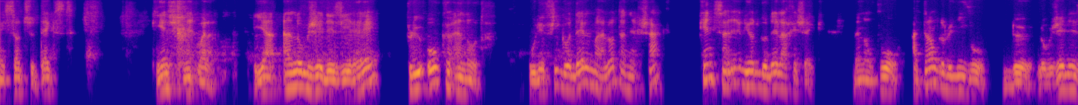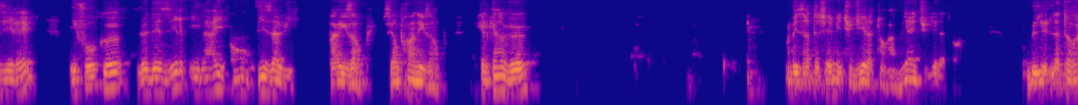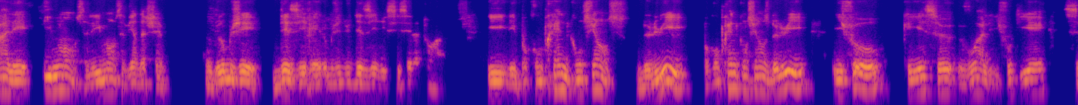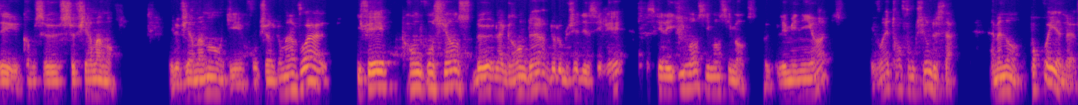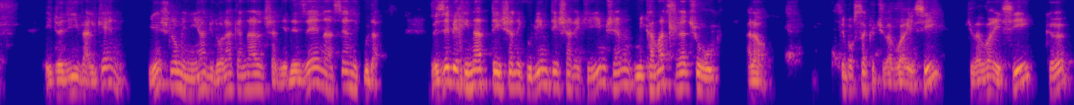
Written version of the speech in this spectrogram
il saute ce texte voilà, il y a un objet désiré plus haut qu'un autre. Ou les ma'alot liot godel acheshek. Maintenant, pour atteindre le niveau de l'objet désiré, il faut que le désir il aille en vis-à-vis. Par exemple, si on prend un exemple, quelqu'un veut étudier la Torah, bien étudier la Torah. La Torah, elle est immense, elle est immense, elle vient d'Hachem l'objet désiré, l'objet du désir ici, c'est la Torah. Il est pour qu'on prenne conscience de lui, pour qu'on prenne conscience de lui, il faut qu'il y ait ce voile, il faut qu'il y ait c'est comme ce, firmament et le firmament qui fonctionne comme un voile, il fait prendre conscience de la grandeur de l'objet désiré, parce qu'elle est immense, immense, immense. Les méniotes, ils vont être en fonction de ça. Ah, maintenant, pourquoi il y a neuf? Il te dit, Valken, Yeshlo Menia Gdola Kanal Shadiedezen Asen Nekuda. Veze Berinat Teisha Nekudim Teisha Rekiim Shem Mikamat Svet Shuruk. Alors, c'est pour ça que tu vas voir ici, tu vas voir ici que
